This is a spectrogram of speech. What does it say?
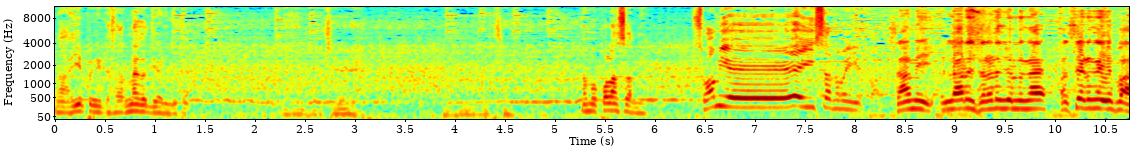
நான் ஐயப்பன் கிட்ட சரணாகதி அடைஞ்சிட்டேன். நம்ம போகலாம் சாமி. சுவாமியே சரணமையப்பா சாமி எல்லாரும் சரணம் சொல்லுங்க. பஸ் எடுங்க ஐயப்பா.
